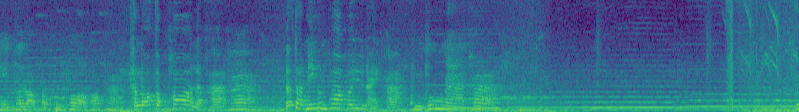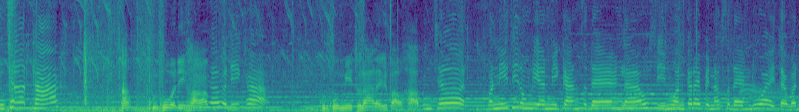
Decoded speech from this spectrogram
เห็นทะเลาะกับคุณพ่อเขาค่ะทะเลาะกับพ่อเหรอคะค่ะ แล้วตอนนี้คุณพ่อเขาอยู่ไหนคะอยู่ทุ่งนาค่ะ คุณเชิดคะอ้าวคุณครูสวัสดีครับเชิดสวัสดีค่ะ คุณครูมีธุระอะไรหรือเปล่าครับ คุณเชิด วันนี้ที่โรงเรียนมีการแสดงแล้วสีนวลก็ได้เป็นนักแสดงด้วย แต่วัน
